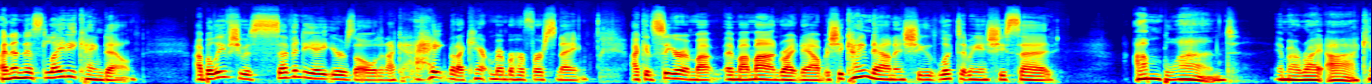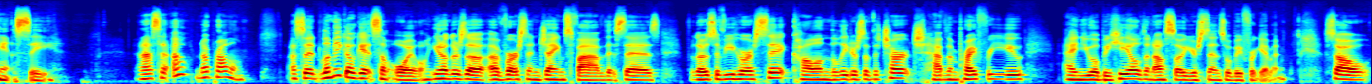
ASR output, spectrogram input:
And then this lady came down. I believe she was 78 years old, and I, I hate, but I can't remember her first name. I can see her in my in my mind right now. But she came down and she looked at me and she said, "I'm blind in my right eye. I can't see." And I said, "Oh, no problem." I said, let me go get some oil. You know, there's a, a, verse in James 5 that says, For those of you who are sick, call on the leaders of the church, have them pray for you, and you will be healed and also your sins will be forgiven. So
